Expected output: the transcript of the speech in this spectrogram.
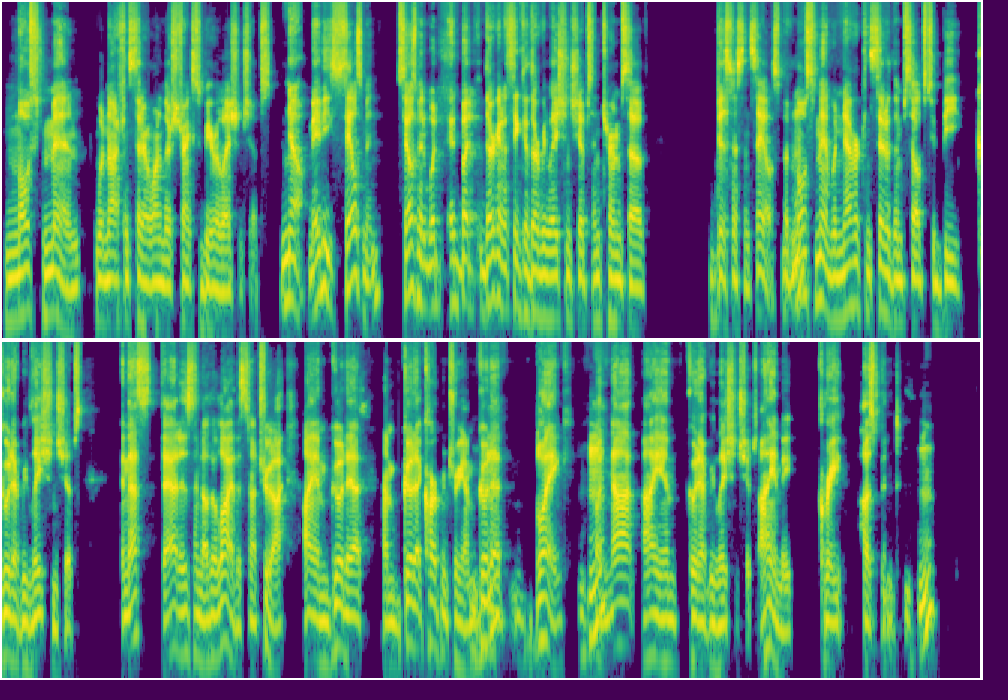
most men would not consider one of their strengths to be relationships. No. Maybe salesmen, salesmen would, but they're going to think of their relationships in terms of business and sales. But Mhm. most men would never consider themselves to be good at relationships. And that's, that is another lie. That's not true. I, I am good at, I'm good at carpentry. I'm good Mhm. at blank, Mhm. but not, I am good at relationships. I am a great husband. Mhm.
